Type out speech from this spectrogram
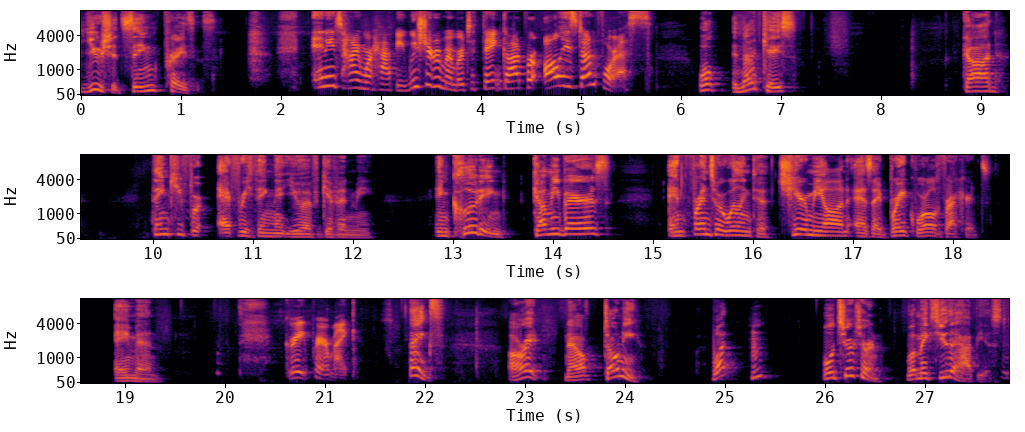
You should sing praises. Anytime we're happy, we should remember to thank God for all he's done for us. Well, in that case, God, thank you for everything that you have given me, including gummy bears and friends who are willing to cheer me on as I break world records. Amen. Great prayer, Mike. Thanks. All right, now, Tony. What? Hmm? Well, it's your turn. What makes you the happiest?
